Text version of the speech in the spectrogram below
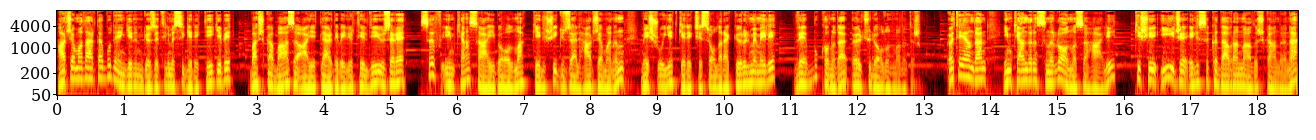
Harcamalarda bu dengenin gözetilmesi gerektiği gibi başka bazı ayetlerde belirtildiği üzere sırf imkan sahibi olmak gelişi güzel harcamanın meşruiyet gerekçesi olarak görülmemeli ve bu konuda ölçülü olunmalıdır. Öte yandan imkanların sınırlı olması hali, kişi iyice eli sıkı davranma alışkanlığına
